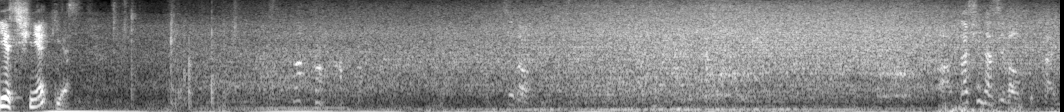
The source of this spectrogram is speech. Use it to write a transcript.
Jest śnieg? Jest. Cudownie. To się nazywa oddychanie.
